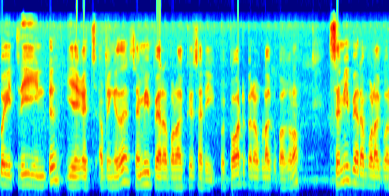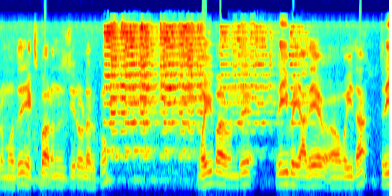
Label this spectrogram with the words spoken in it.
பை த்ரீ இன்ட்டு ஏஹெச் அப்படிங்கிறத செமி பேரபோலாக்கு சரி இப்போ குவார்டர் பேரபோலாக்கு பார்க்குறோம். செமி பேரபோலாக்கு வரும்போது எக்ஸ் பார் வந்து ஜீரோவில் இருக்கும். ஒய் பார் வந்து த்ரீ பை அதே ஒய் தான். Three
